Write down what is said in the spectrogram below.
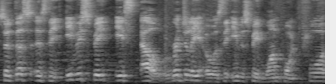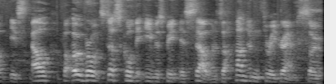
So this is the Evo Speed SL. Originally it was the Evo Speed 1.4 SL, but overall it's just called the Evo Speed SL and it's 103 grams. So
